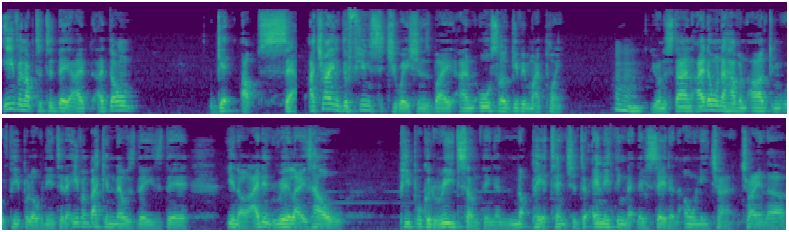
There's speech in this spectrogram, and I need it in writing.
even up to today, I, I don't get upset. I try and diffuse situations by, and also giving my point. Mm-hmm. You understand? I don't want to have an argument with people over the internet. Even back in those days, there, you know, I didn't realize how people could read something and not pay attention to anything that they've said and only try trying to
